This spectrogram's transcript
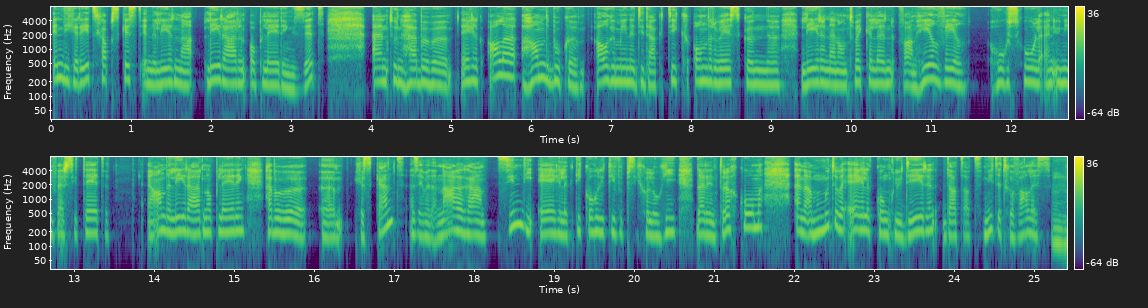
in die gereedschapskist in de lerarenopleiding zit. En toen hebben we eigenlijk alle handboeken, algemene didactiek, onderwijskunde, leren en ontwikkelen van heel veel hogescholen en universiteiten aan de lerarenopleiding hebben we um, gescand en zijn we daarna nagegaan. Zien die eigenlijk die cognitieve psychologie daarin terugkomen? En dan moeten we eigenlijk concluderen dat dat niet het geval is. Mhm.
